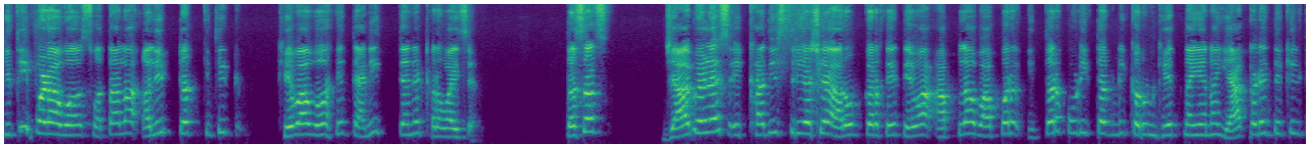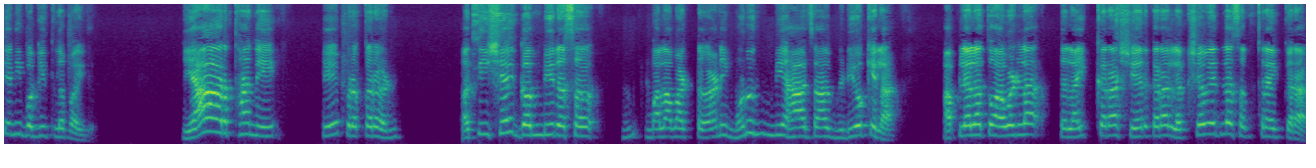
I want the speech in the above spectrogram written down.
किती पडावं स्वतःला अलिप्त किती ठेवावं हे त्यांनी त्याने ठरवायचं. तसंच ज्या वेळेस एखादी स्त्री असे आरोप करते तेव्हा आपला वापर इतर कोणी तगडी करून घेत नाहीये ना याकडे देखील त्यांनी बघितलं पाहिजे. या अर्थाने हे प्रकरण अतिशय गंभीर असं मला वाटतं आणि म्हणून मी हा जा व्हिडिओ केला. आपल्याला तो आवडला तर लाईक करा शेअर करा लक्ष वेधला सबस्क्राईब करा.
